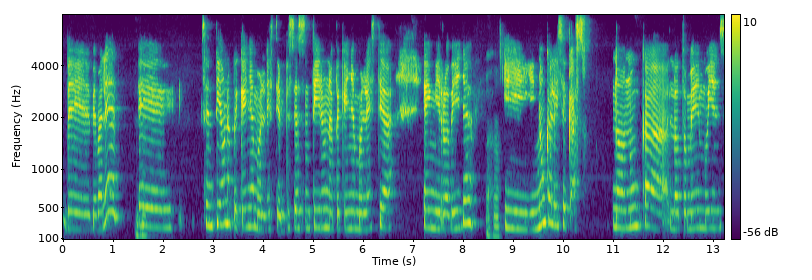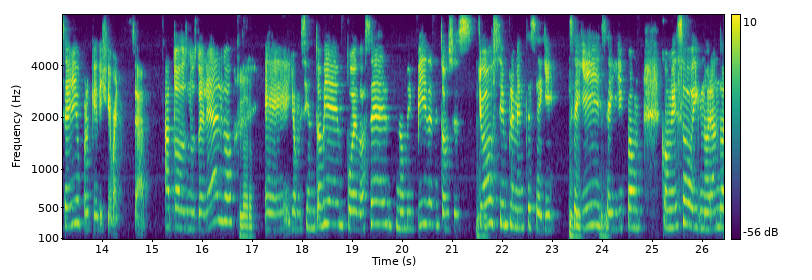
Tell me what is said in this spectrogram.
de, ballet eh, sentía una pequeña molestia, empecé a sentir una pequeña molestia en mi rodilla y nunca le hice caso. No, nunca lo tomé muy en serio porque dije, bueno, o sea, a todos nos duele algo, claro. Eh, yo me siento bien, puedo hacer, no me impide, entonces yo simplemente seguí. Seguí, seguí con, con, eso, ignorando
